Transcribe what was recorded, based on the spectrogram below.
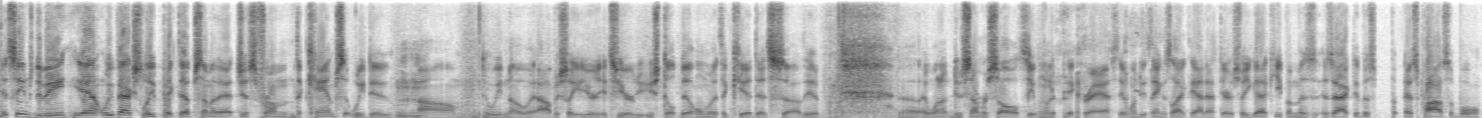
It seems to be, yeah. We've actually picked up some of that just from the camps that we do. Um, we know, obviously, you're, it's you're, you're still dealing with a kid that's uh, the uh, they want to do somersaults, they want to pick grass, they want to do things like that out there. So you got to keep them as, as active as as possible.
